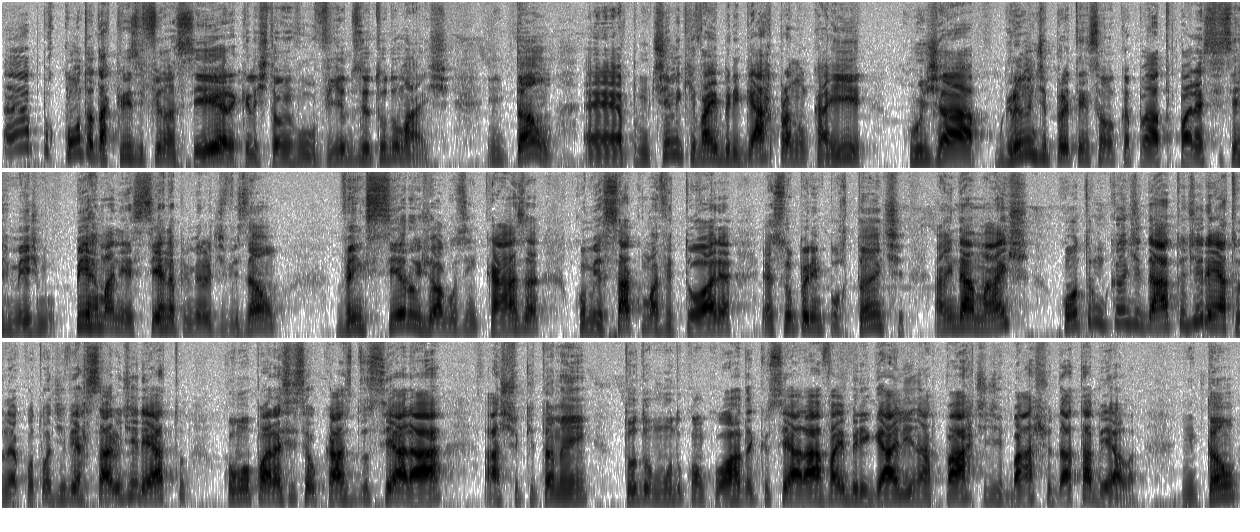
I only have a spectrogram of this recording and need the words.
é por conta da crise financeira que eles estão envolvidos e tudo mais. Então, é, para um time que vai brigar para não cair, cuja grande pretensão no campeonato parece ser mesmo permanecer na primeira divisão, vencer os jogos em casa, começar com uma vitória é super importante, ainda mais contra um candidato direto, né? contra um adversário direto, como parece ser o caso do Ceará. Acho que também todo mundo concorda que o Ceará vai brigar ali na parte de baixo da tabela. Então,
